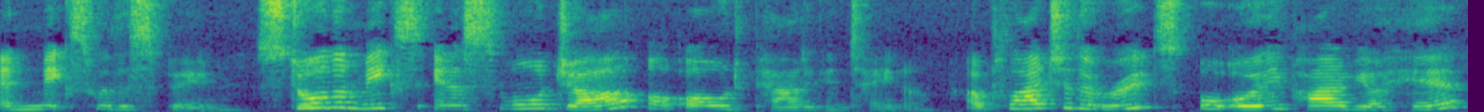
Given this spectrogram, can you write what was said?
and mix with a spoon. Store the mix in a small jar or old powder container. Apply to the roots or oily part of your hair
